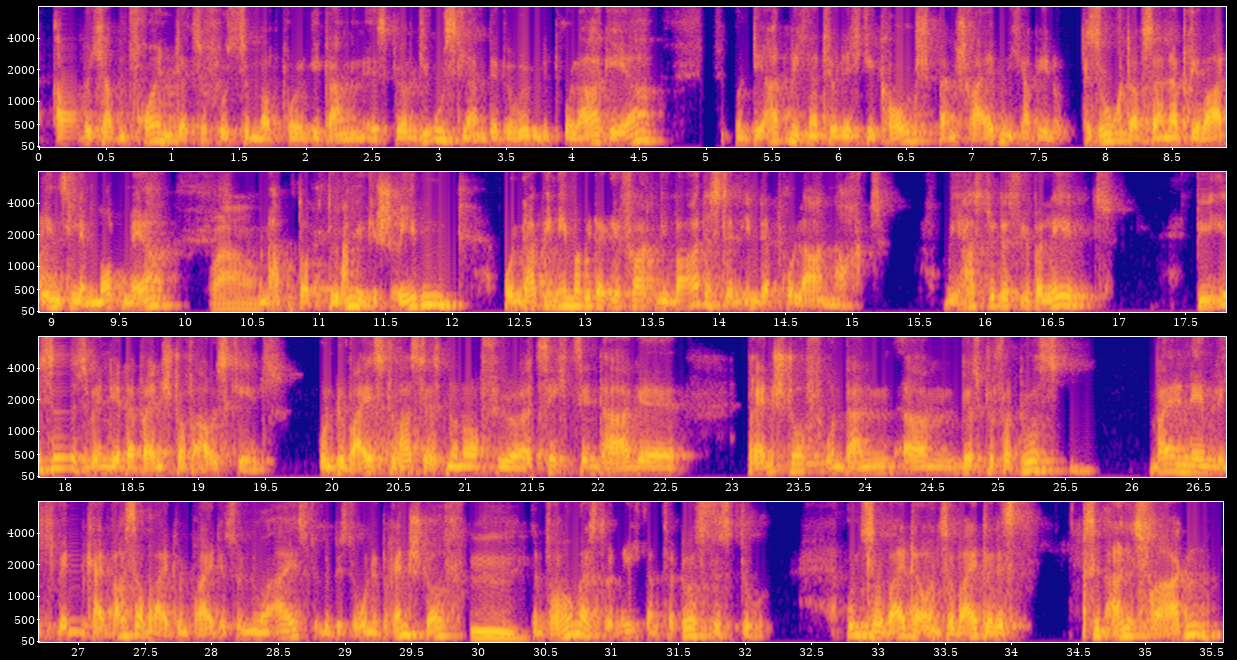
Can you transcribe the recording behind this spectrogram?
Aber ich habe einen Freund, der zu Fuß zum Nordpol gegangen ist, Bürgi Uslan, der berühmte Polargeher. Und der hat mich natürlich gecoacht beim Schreiben. Ich habe ihn besucht auf seiner Privatinsel im Nordmeer wow. und habe dort lange geschrieben und habe ihn immer wieder gefragt, wie war das denn in der Polarnacht? wie hast du das überlebt? Wie ist es, wenn dir der Brennstoff ausgeht und du weißt, du hast jetzt nur noch für 16 Tage Brennstoff und dann ähm, wirst du verdursten? Weil nämlich, wenn kein Wasser weit und breit ist und nur Eis und du bist ohne Brennstoff, mm. dann verhungerst du nicht, dann verdurstest du. Und so weiter und so weiter. Das sind alles Fragen.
